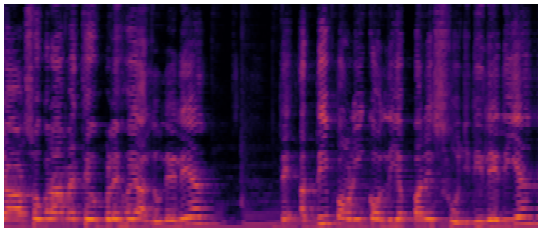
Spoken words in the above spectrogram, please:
400 ਗ੍ਰਾਮ ਇੱਥੇ ਉਬਲੇ ਹੋਏ ਆਲੂ ਲੈ ਲਿਆ ਤੇ ਅੱਧੀ ਪੌਣੀ ਕੌਲੀ ਆਪਾਂ ਨੇ ਸੂਜੀ ਦੀ ਲੈ ਲਈ ਆ।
